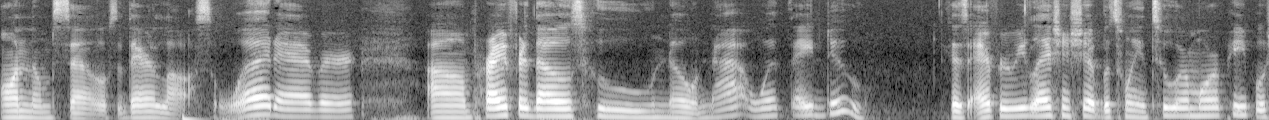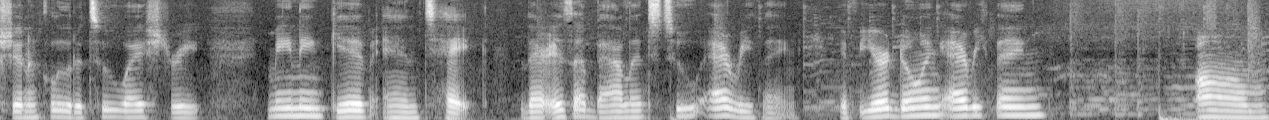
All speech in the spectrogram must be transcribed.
on themselves, their loss, whatever. Um, pray for those who know not what they do because every relationship between two or more people should include a two way street, meaning give and take there is a balance to everything. If you're doing everything um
